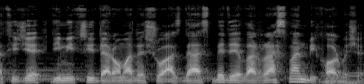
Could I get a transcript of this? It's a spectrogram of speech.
نتیجه دیمیتری درآمدش رو از دست بده و رسما بیکار بشه.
